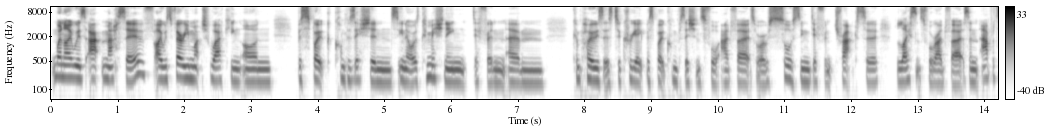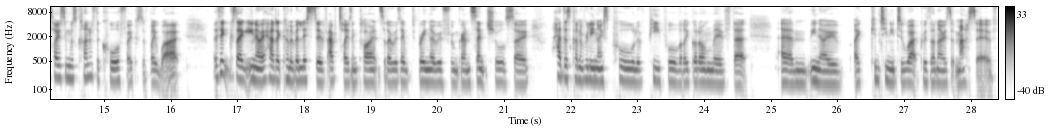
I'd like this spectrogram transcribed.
when I was at Massive, I was very much working on bespoke compositions. You know, I was commissioning different um, composers to create bespoke compositions for adverts, or I was sourcing different tracks to license for adverts. And advertising was kind of the core focus of my work. I think because I, you know, I had a kind of a list of advertising clients that I was able to bring over from Grand Central. So I had this kind of really nice pool of people that I got on with that, um, you know, I continued to work with when I was at Massive.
